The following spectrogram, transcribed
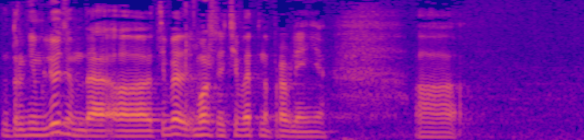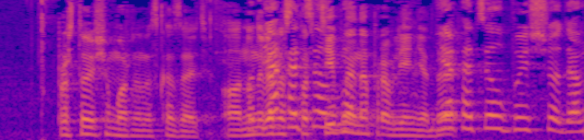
к другим людям, да, тебе можно идти в это направление. Про что еще можно рассказать? А, ну, вот наверное, спортивное бы, направление, да? Я хотела бы еще, да,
